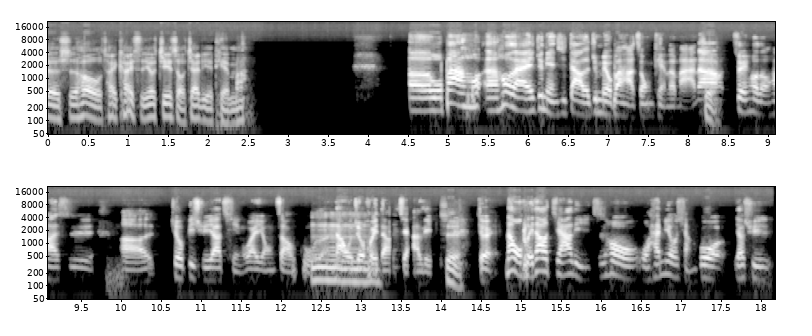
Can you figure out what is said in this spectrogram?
的时候才开始又接手家里的田吗？呃，我爸后呃后来就年纪大了，就没有办法种田了嘛。那最后的话是呃就必须要请外佣照顾了，嗯，那我就回到家里。是对。那我回到家里之后，我还没有想过要去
